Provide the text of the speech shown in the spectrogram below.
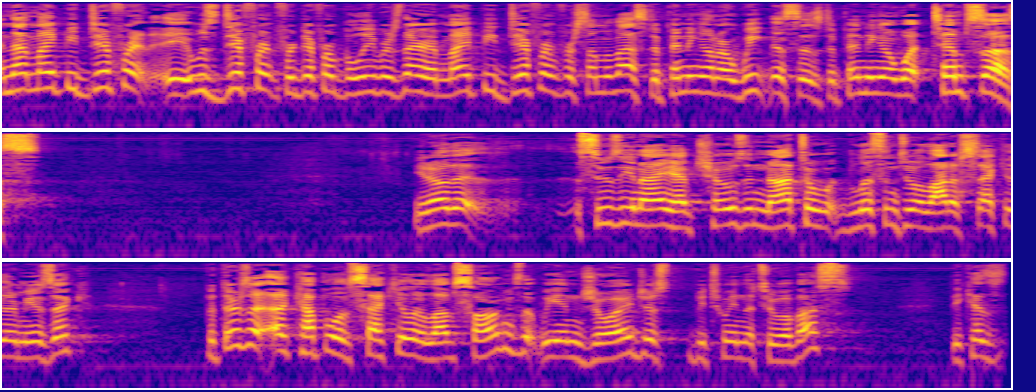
And that might be different. It was different for different believers there. It might be different for some of us, depending on our weaknesses, depending on what tempts us. You know that Susie and I have chosen not to listen to a lot of secular music, but there's a, a couple of secular love songs that we enjoy just between the two of us because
